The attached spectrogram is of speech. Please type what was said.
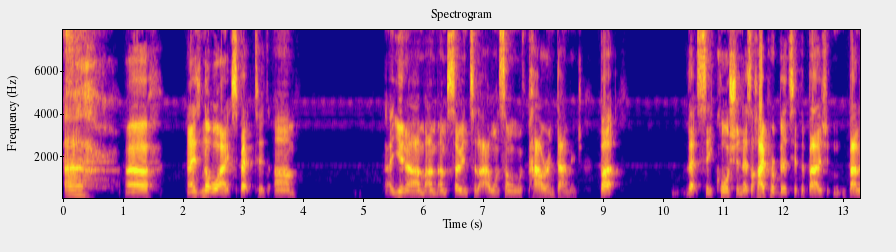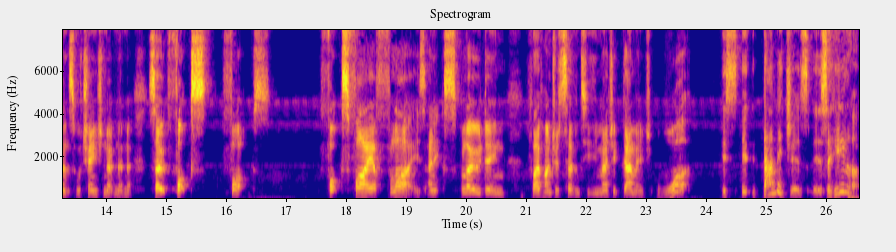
Uh, uh, that is not what I expected. Um, uh, you know, I'm, I'm, I'm so into like, I want someone with power and damage. But let's see, caution, there's a high probability that the balance will change. No, no, no. So Fox, Fox, Foxfire flies and exploding 570 magic damage. What? It's, it damages. It's a healer.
